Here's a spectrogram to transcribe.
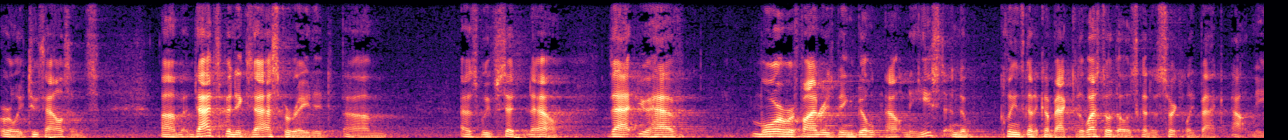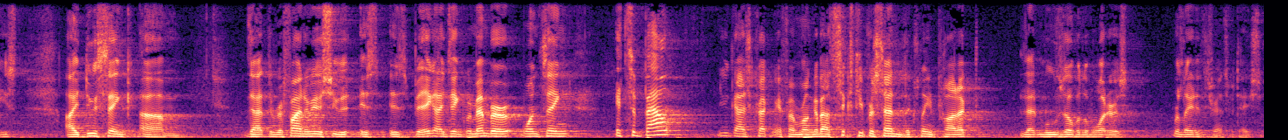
early 2000s. Um, that's been exasperated, um, as we've said now, that you have more refineries being built out in the east, and the clean's going to come back to the west, although it's going to circulate back out in the east. I do think um, that the refinery issue is, is big. I think, remember one thing, it's about, you guys correct me if I'm wrong, about 60% of the clean product that moves over the water is related to transportation.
